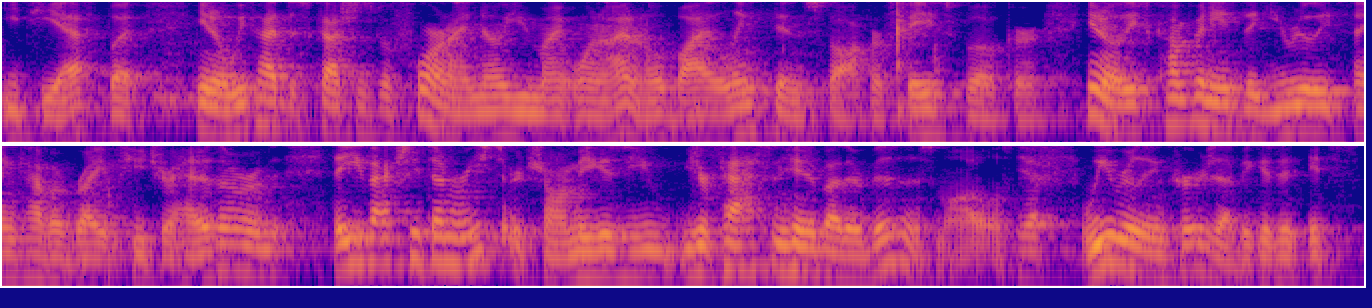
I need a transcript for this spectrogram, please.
ETF, but you know, we've had discussions before and I know you might want to, I don't know, buy LinkedIn stock or Facebook or you know, these companies that you really think have a bright future ahead of them or that you've actually done research on because you, you're fascinated by their business models. Yep. We really encourage that because it, it's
